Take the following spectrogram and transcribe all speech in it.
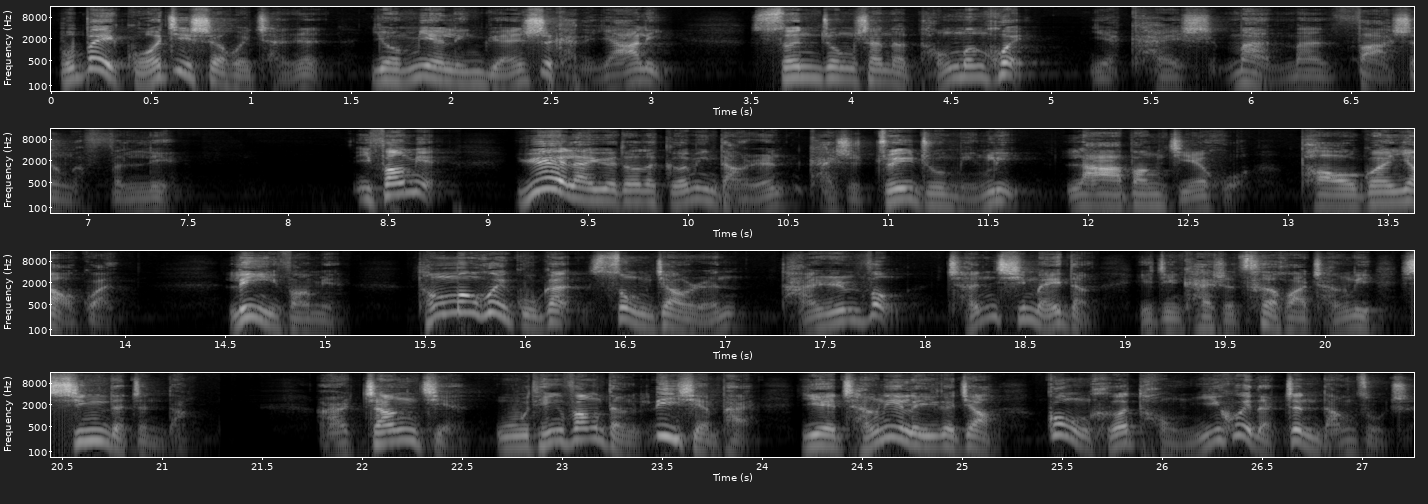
不被国际社会承认，又面临袁世凯的压力，孙中山的同盟会也开始慢慢发生了分裂。一方面，越来越多的革命党人开始追逐名利，拉帮结伙，跑官要官。另一方面，同盟会骨干宋教仁、谭仁凤、陈其美等已经开始策划成立新的政党，而张謇、伍廷芳等立宪派也成立了一个叫“共和统一会”的政党组织。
